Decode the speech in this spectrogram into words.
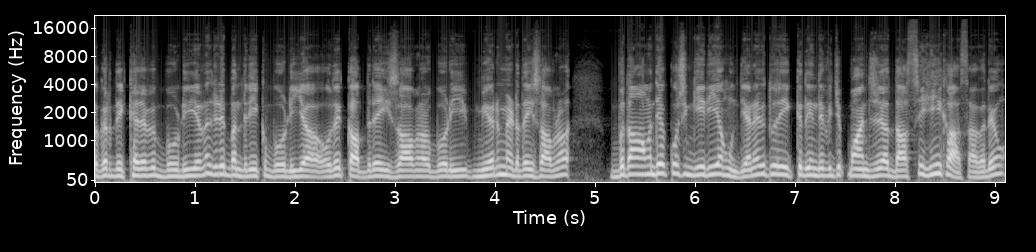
ਅਗਰ ਦੇਖਿਆ ਜਾਵੇ ਬੋਡੀ ਆ ਨਾ, ਜਿਹੜੇ ਬੰਦੇ ਦੀ ਇੱਕ ਬੋਡੀ ਆ, ਉਹਦੇ ਕੱਦ ਦੇ ਹਿਸਾਬ ਨਾਲ ਬੋਡੀ ਮੇਅਰਮੈਂਟ ਦੇ ਹਿਸਾਬ ਨਾਲ, ਬਦਾਮ ਦੀਆਂ ਕੁਝ ਗਿਰੀਆਂ ਹੁੰਦੀਆਂ ਨੇ ਵੀ ਤੁਸੀਂ ਇੱਕ ਦਿਨ ਦੇ ਵਿੱਚ 5 ਜਾਂ 10 ਹੀ ਖਾ ਸਕਦੇ ਹੋ।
